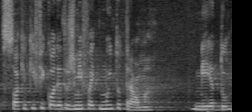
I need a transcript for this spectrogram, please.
só que o que ficou dentro de mim foi muito trauma medo,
